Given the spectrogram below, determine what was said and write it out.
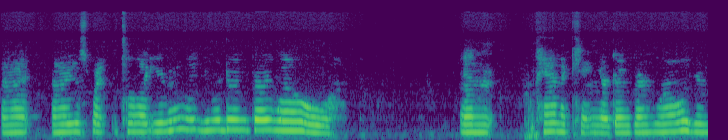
And I and I just want to let you know that you are doing very well. And panicking, you're doing very well. You're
